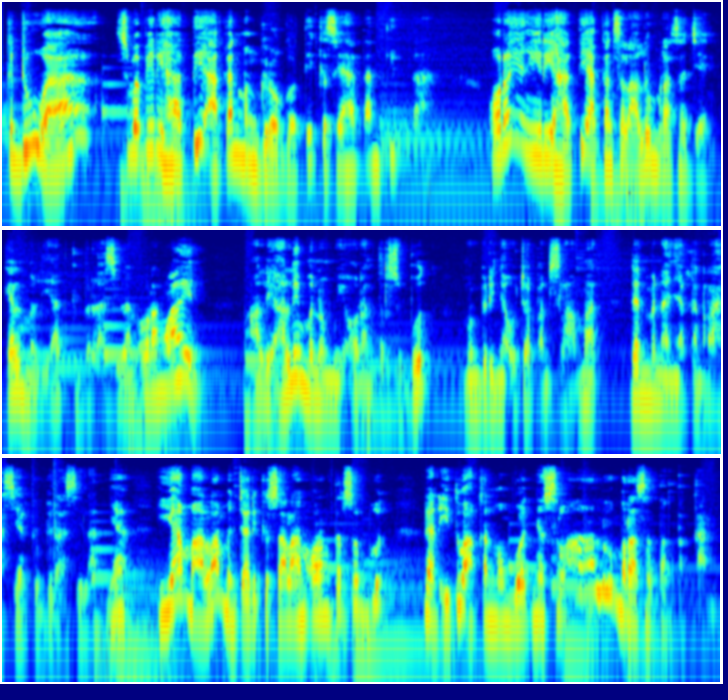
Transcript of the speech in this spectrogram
Kedua, sebab iri hati akan menggerogoti kesehatan kita. Orang yang iri hati akan selalu merasa jengkel melihat keberhasilan orang lain. Alih-alih menemui orang tersebut, memberinya ucapan selamat, dan menanyakan rahasia keberhasilannya, ia malah mencari kesalahan orang tersebut, dan itu akan membuatnya selalu merasa tertekan.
